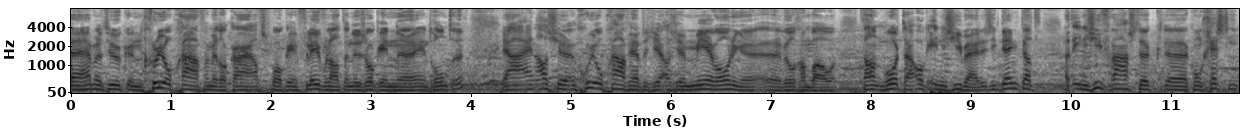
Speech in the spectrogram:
hebben natuurlijk een groeiopgave met elkaar afgesproken in Flevoland en dus ook in, uh, in Dronten. Ja, en als je een groeiopgave hebt, dat je, als je meer woningen uh, wil gaan bouwen, dan hoort daar ook energie bij. Dus ik denk dat het energievraagstuk, de congestie,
